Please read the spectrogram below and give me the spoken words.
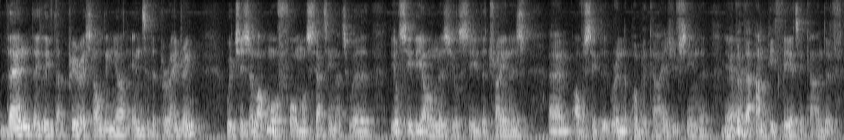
Then they leave that pre-race holding yard into the parade ring, which is a lot more formal setting. That's where you'll see the owners, you'll see the trainers. Um, obviously, we're in the public eye, as you've seen. The, yeah. We've got that amphitheatre kind of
